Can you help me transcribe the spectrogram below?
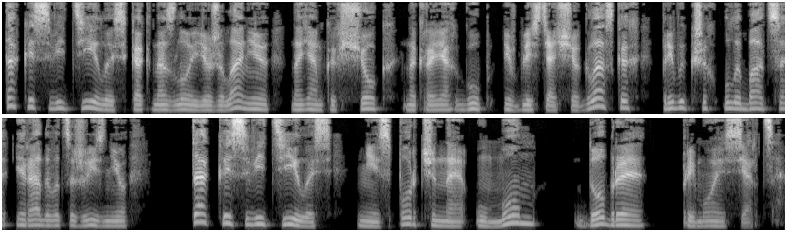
так и светилась, как назло ее желанию, на ямках щек, на краях губ и в блестящих глазках, привыкших улыбаться и радоваться жизнью, так и светилось, неиспорченное умом, доброе, прямое сердце.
